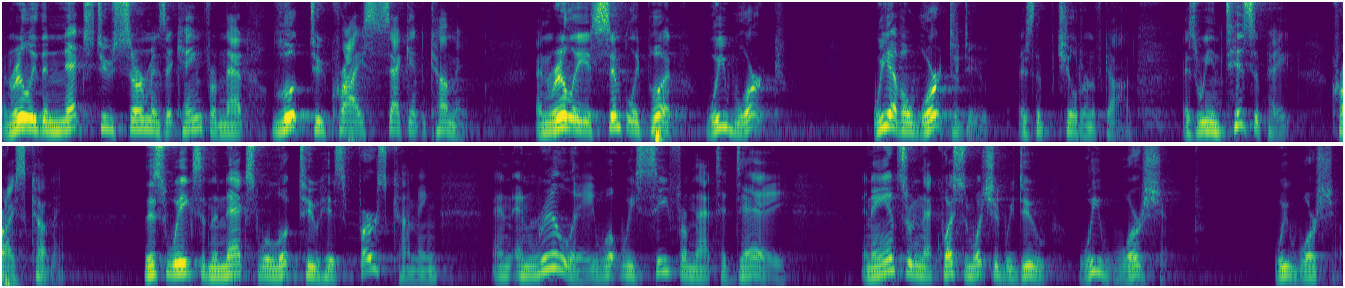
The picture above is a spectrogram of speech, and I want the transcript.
And really, the next two sermons that came from that look to Christ's second coming. And really, simply put, we work. We have a work to do as the children of God as we anticipate Christ's coming. This week's and the next will look to his first coming. And, and really, what we see from that today, in answering that question, what should we do? We worship. We worship.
